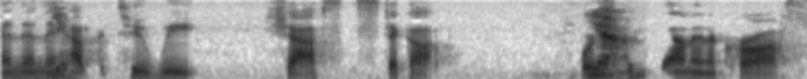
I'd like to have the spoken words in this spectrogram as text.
and then they yeah. have the two wheat shafts stick up or yeah. stick down and across.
